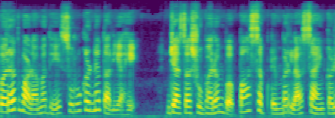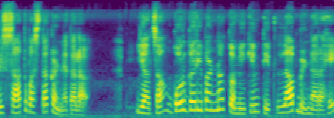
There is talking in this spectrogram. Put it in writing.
परतवाडामध्ये सुरू करण्यात आली आहे ज्याचा शुभारंभ पाच सप्टेंबरला सायंकाळी सात वाजता करण्यात आला. याचा गोरगरिबांना कमी किमतीत लाभ मिळणार आहे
